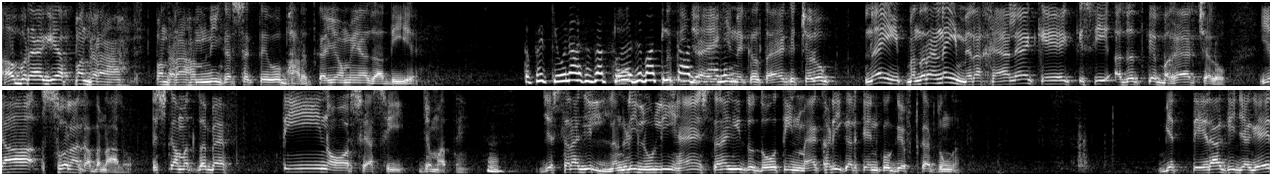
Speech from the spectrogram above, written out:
अब रह गया पंद्रह पंद्रह हम नहीं कर सकते वो भारत का योम आज़ादी है। तो फिर क्यों ना साहब सोलह जमाती नतीजा एक ही निकलता है कि चलो नहीं पंद्रह नहीं मेरा ख्याल है कि किसी अदद के बगैर चलो या सोलह का बना लो। इसका मतलब है तीन और सियासी जमातें। हम्म। जिस तरह की लंगड़ी लूली हैं इस तरह की तो दो तीन मैं खड़ी करके इनको गिफ्ट कर दूँगा। ये तेरह की जगह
